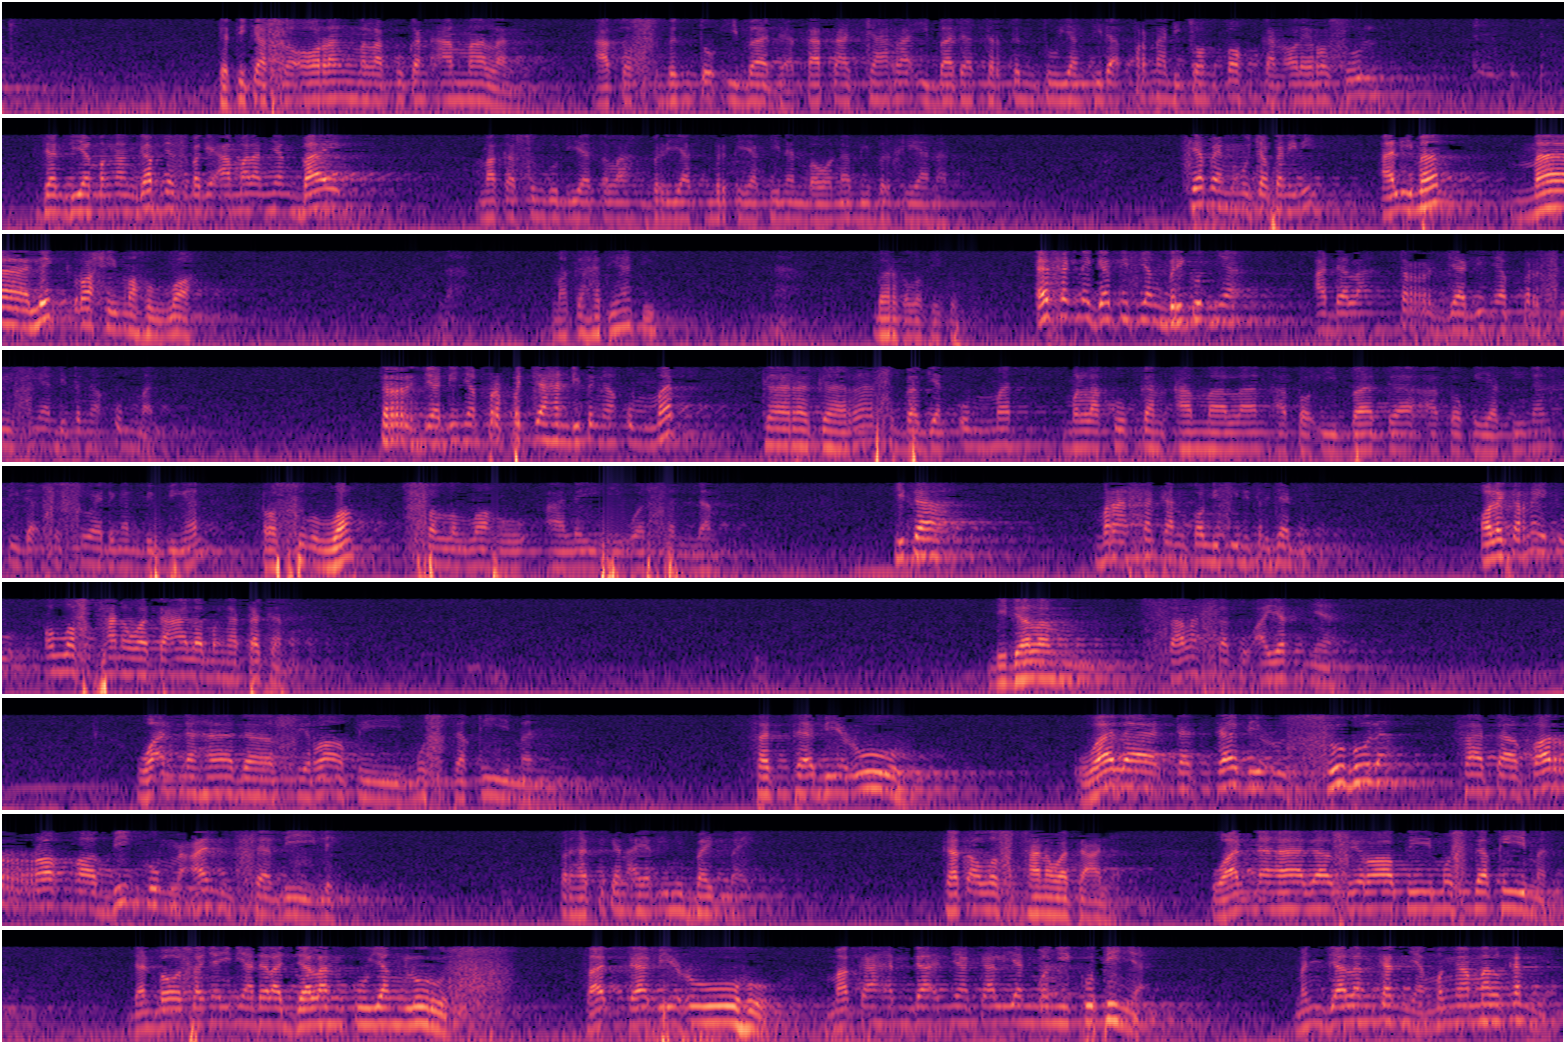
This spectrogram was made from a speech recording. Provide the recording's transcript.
Ketika seorang melakukan amalan atau sebentuk ibadah, tata cara ibadah tertentu yang tidak pernah dicontohkan oleh Rasul dan dia menganggapnya sebagai amalan yang baik, maka sungguh dia telah berkeyakinan bahwa Nabi berkhianat. Siapa yang mengucapkan ini? Al-Imam Malik rahimahullah. Maka hati-hati. Nah, barakallahu fikum. Efek negatif yang berikutnya adalah terjadinya perselisihan di tengah umat. Terjadinya perpecahan di tengah umat gara-gara sebagian umat melakukan amalan atau ibadah atau keyakinan tidak sesuai dengan bimbingan Rasulullah sallallahu alaihi wasallam. Kita merasakan kondisi ini terjadi oleh karena itu Allah Subhanahu wa taala mengatakan di dalam salah satu ayatnya wa anna hadha sirati mustaqiman fattabi'uhu wa la tattabi'us subula fatafarraqa bikum an sabilih Perhatikan ayat ini baik-baik. Kata Allah Subhanahu wa taala, "Wa anna hadza sirati mustaqiman." Dan bahwasanya ini adalah jalanku yang lurus. Fattabi'uhu. Maka hendaknya kalian mengikutinya. Menjalankannya, mengamalkannya.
